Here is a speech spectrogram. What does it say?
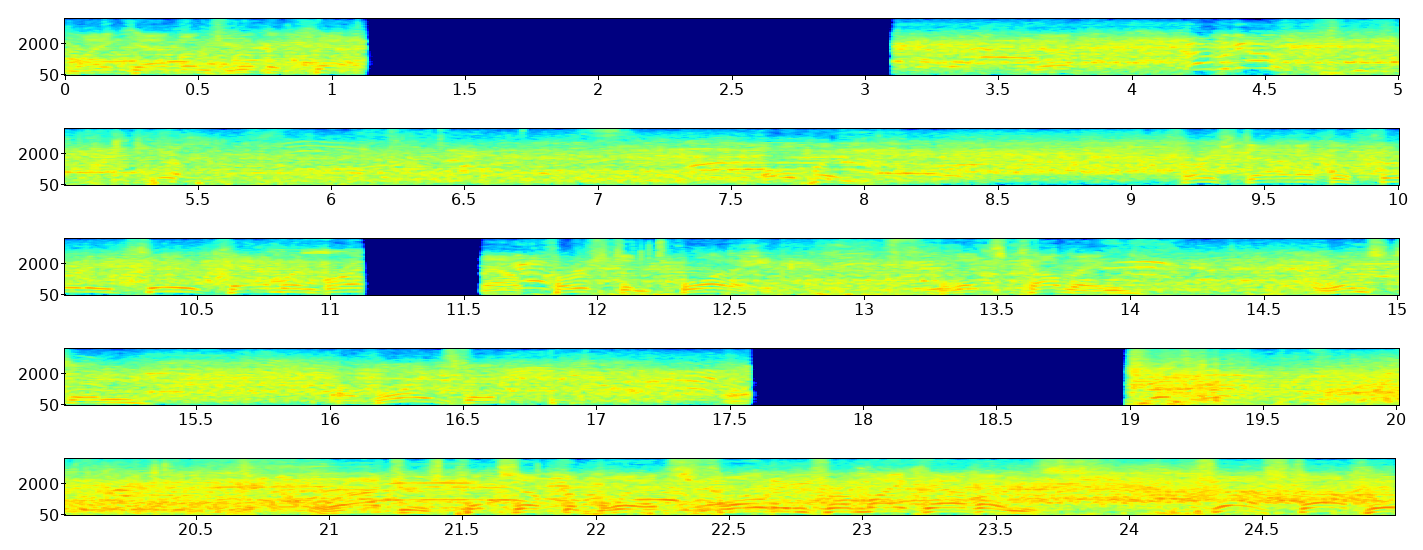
Mike Evans with a catch. Here we go. Open. First down at the 32. Cameron Brate. Now first and 20. Blitz coming. Winston avoids it. picks up the blitz, floating from Mike Evans. Just off his...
